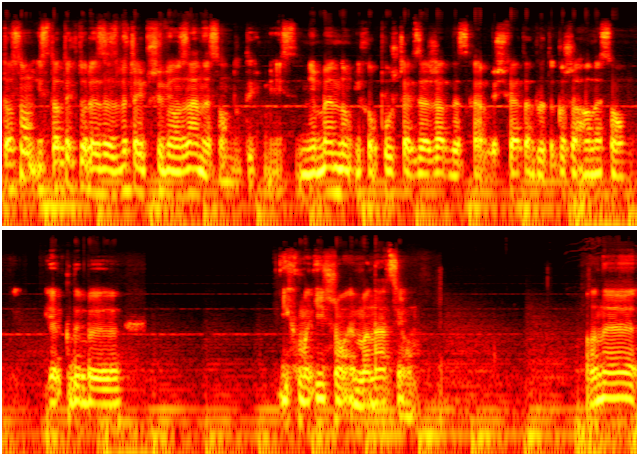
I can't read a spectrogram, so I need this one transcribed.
To są istoty, które zazwyczaj przywiązane są do tych miejsc. Nie będą ich opuszczać za żadne skarby świata, dlatego że one są jak gdyby ich magiczną emanacją. One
